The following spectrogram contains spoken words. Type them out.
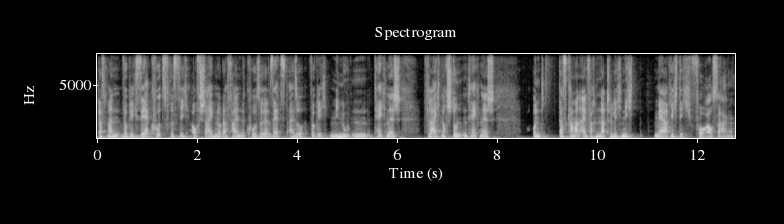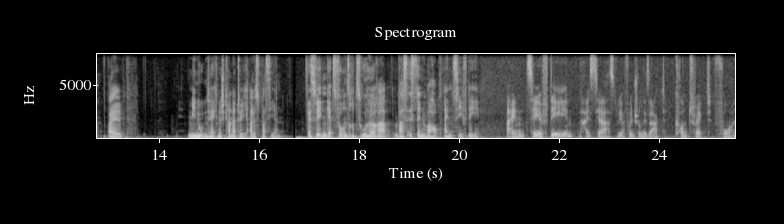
dass man wirklich sehr kurzfristig auf steigende oder fallende Kurse setzt, also wirklich minutentechnisch, vielleicht noch stundentechnisch. Und das kann man einfach natürlich nicht mehr richtig voraussagen, weil minutentechnisch kann natürlich alles passieren. Deswegen jetzt für unsere Zuhörer, was ist denn überhaupt ein CFD? Ein CFD heißt ja, hast du ja vorhin schon gesagt, Contract for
